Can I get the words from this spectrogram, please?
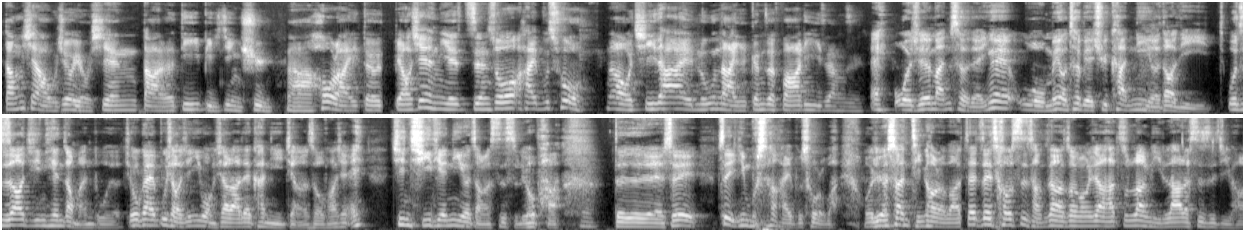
当下我就有先打了第一笔进去。那后来的表现也只能说还不错。那我期待 Luna 也跟着发力这样子。哎、欸，我觉得蛮扯的，因为我没有特别去看逆儿到底，我只知道今天涨蛮多的。结果刚才不小心一往下拉，在看你讲的时候，发现哎、欸，近七天逆儿涨了四十六趴。嗯，对对对，所以这已经不算还不错了吧？我觉得算挺好了吧？在这超市场这样的状况下，它就让你拉了四十几趴，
